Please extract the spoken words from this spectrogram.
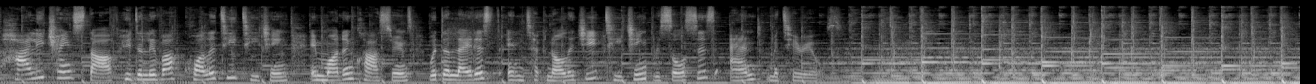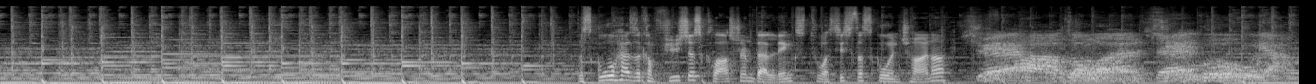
have highly trained staff who deliver quality teaching in modern classrooms with the latest in technology, teaching resources and materials. The school has a Confucius classroom that links to a sister school in China. 学好中文，前途无量。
